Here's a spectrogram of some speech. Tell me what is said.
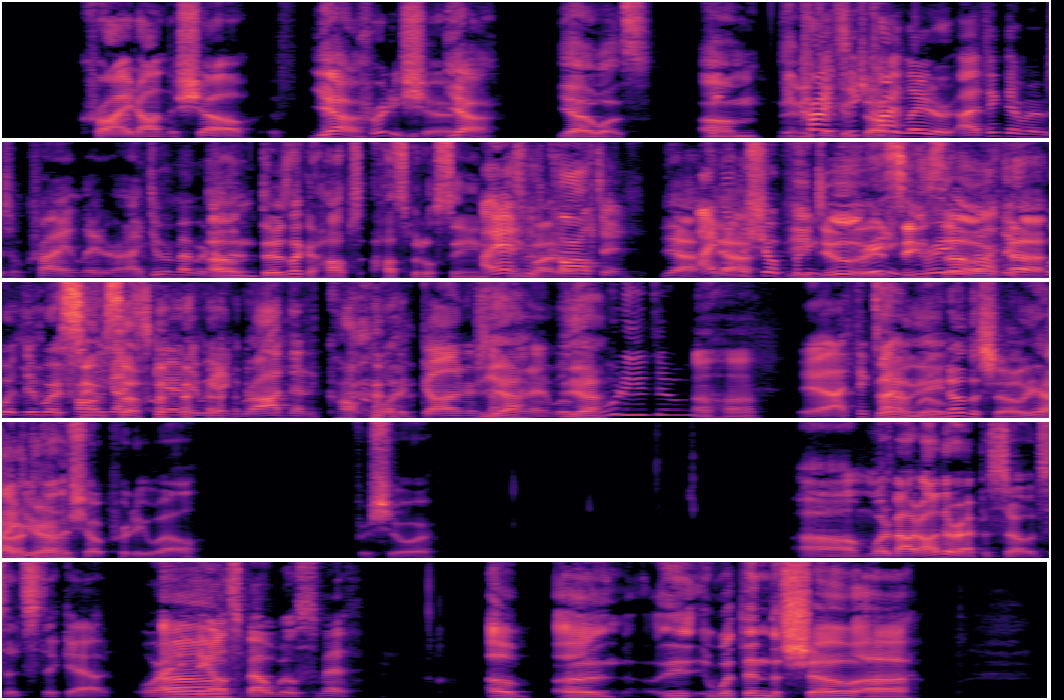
cried on the show. If- Yeah, pretty sure. Yeah, yeah, it was. Um, He and cried. he He cried later. I think there was some crying later. and I do remember another. Um, there's like a hop- hospital scene. I He asked with Carlton. Yeah, I know yeah. the show pretty, you do. pretty, it seems pretty so. well. They, yeah. when they were It Carlton got so. scared, they were getting robbed, then Carlton brought a gun or something, Yeah, and Will's yeah. like, "What are you doing?" Uh huh. Yeah, I think Damn, Will, you know the show. Yeah. I okay. do know the show pretty well, for sure. Um, what about other episodes that stick out, or anything Um, else about Will Smith? uh, uh, within the show, uh,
